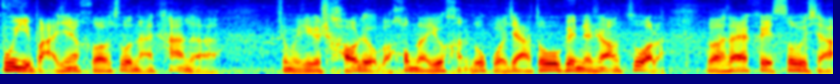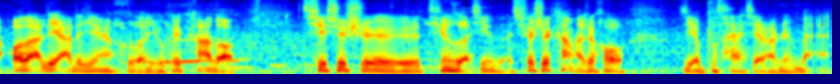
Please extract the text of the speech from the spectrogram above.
故意把烟盒做难看的。这么一个潮流吧，后面有很多国家都跟着这样做了，对吧？大家可以搜一下澳大利亚的烟盒，你就可以看到，其实是挺恶心的，确实看了之后也不太想让人买。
